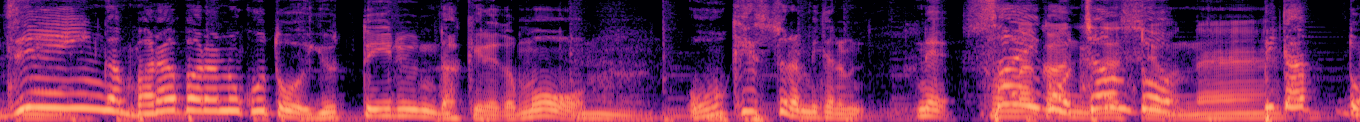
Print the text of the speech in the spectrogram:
全員がバラバラのことを言っているんだけれども、うん。オーケストラみたいなね最後ちゃんとピタッと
